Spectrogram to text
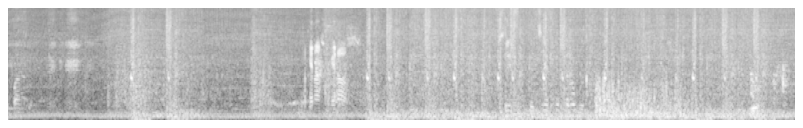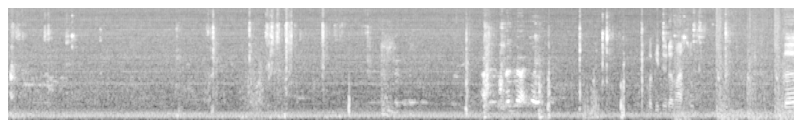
Apaan tuh? Pakai nos, pakai nos. Sip, sip, sip, kita rebut. Begitu udah masuk, ke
